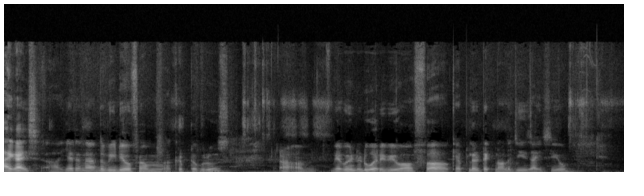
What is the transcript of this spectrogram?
Hi guys, uh, yet another video from uh, Crypto Gurus. Um, we are going to do a review of uh, Kepler Technologies ICO,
